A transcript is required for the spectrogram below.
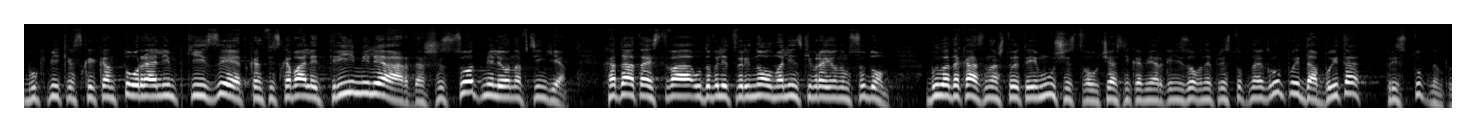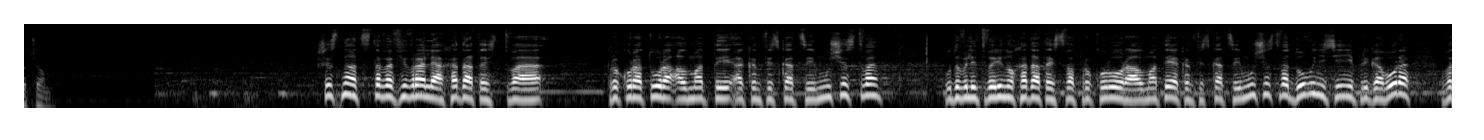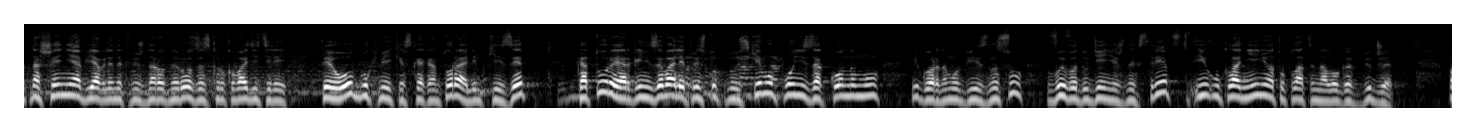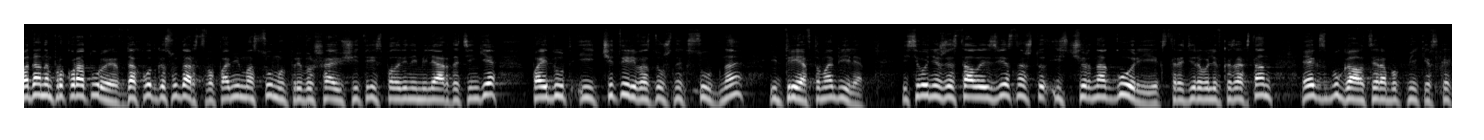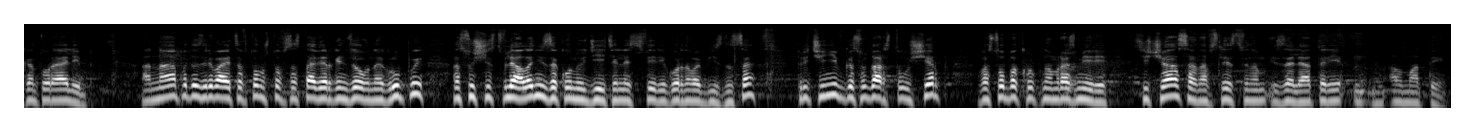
букмекерской конторы «Олимп КЗ» конфисковали 3 миллиарда 600 миллионов тенге. Ходатайство удовлетворено Алмалинским районным судом. Было доказано, что это имущество участниками организованной преступной группы добыто преступным путем. 16 февраля ходатайство прокуратура Алматы о конфискации имущества – удовлетворено ходатайство прокурора Алматы о конфискации имущества до вынесения приговора в отношении объявленных в международный розыск руководителей ТО «Букмекерская контора Олимп КЗ», которые организовали преступную схему по незаконному игорному бизнесу, выводу денежных средств и уклонению от уплаты налогов в бюджет. По данным прокуратуры, в доход государства, помимо суммы, превышающей 3,5 миллиарда тенге, пойдут и 4 воздушных судна, и 3 автомобиля. И сегодня же стало известно, что из Черногории экстрадировали в Казахстан экс-бухгалтера букмекерской конторы «Олимп». Она подозревается в том, что в составе организованной группы осуществляла незаконную деятельность в сфере горного бизнеса, причинив государству ущерб в особо крупном размере. Сейчас она в следственном изоляторе Алматы.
